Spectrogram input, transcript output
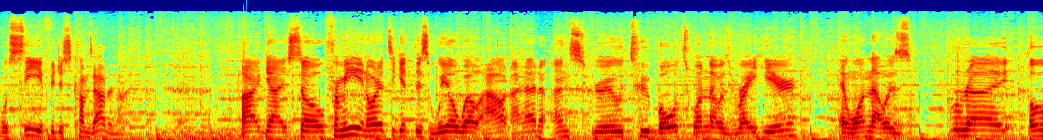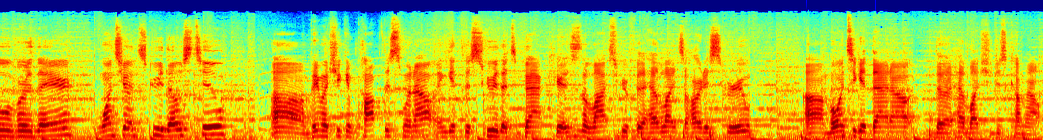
we'll see if it just comes out or not. Alright guys, so for me, in order to get this wheel well out, I had to unscrew two bolts, one that was right here and one that was right over there. Once you unscrew those two, um, pretty much you can pop this one out and get the screw that's back here. This is the last screw for the headlights, the hardest screw. Um, but once you get that out, the headlight should just come out.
